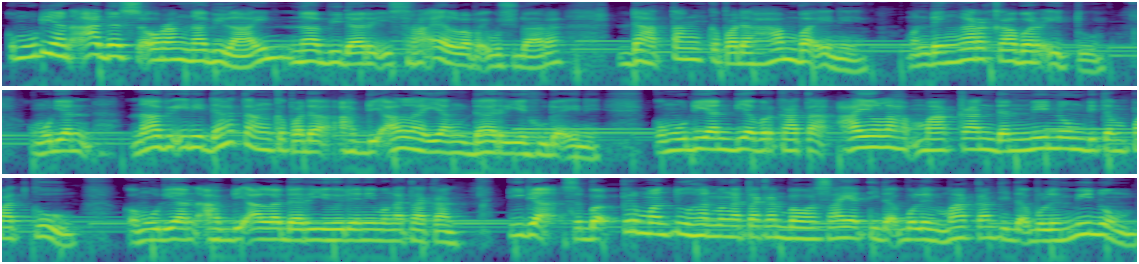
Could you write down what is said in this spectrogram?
Kemudian ada seorang nabi lain, nabi dari Israel Bapak Ibu Saudara, datang kepada hamba ini mendengar kabar itu. Kemudian nabi ini datang kepada abdi Allah yang dari Yehuda ini. Kemudian dia berkata, "Ayolah makan dan minum di tempatku." Kemudian abdi Allah dari Yehuda ini mengatakan, "Tidak, sebab firman Tuhan mengatakan bahwa saya tidak boleh makan, tidak boleh minum."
